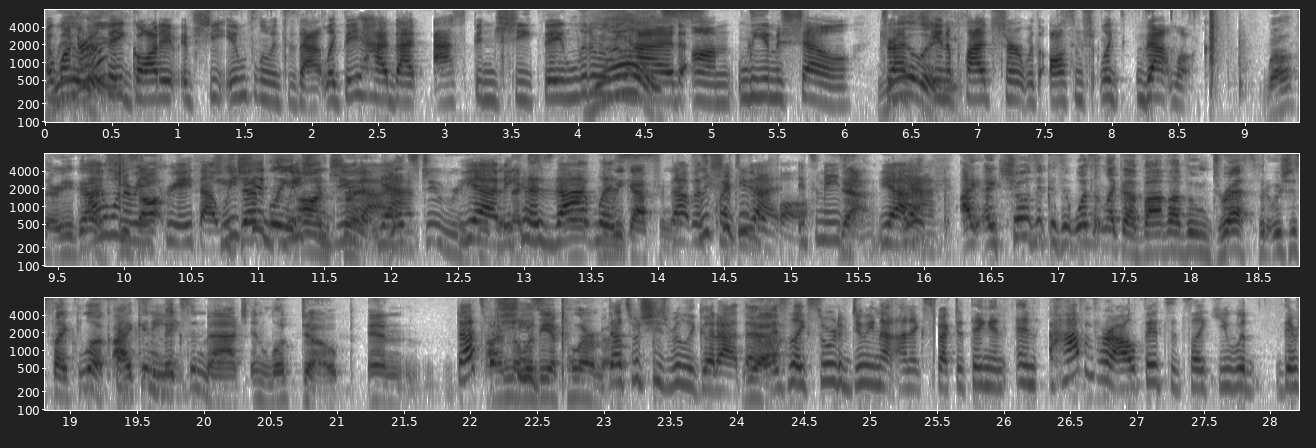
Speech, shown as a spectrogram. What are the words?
I wonder if they got it, if she influences that. Like they had that Aspen chic. They literally Yes. had um, Lea Michele dressed Really? in a plaid shirt with awesome, sh- like that look. Well, there you go. I wanna She's on- recreate that. She's We should- definitely we should on do trend. that. Yeah. Let's do repeat Yeah, the next- because or that the was week after that next. was We quite should do that. It's amazing. Yeah. Yeah. Yeah. I, I chose it because it wasn't like a va va voom dress, but it was just like, look, I can Sexy. mix and match and look dope, and That's what I'm she's. Olivia Palermo. That's what she's really good at, though. Yeah. Is like sort of doing that unexpected thing, and, and half of her outfits, it's like you would. They're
